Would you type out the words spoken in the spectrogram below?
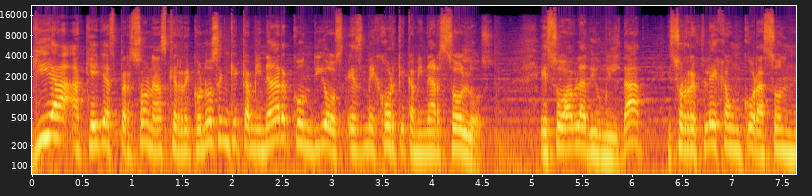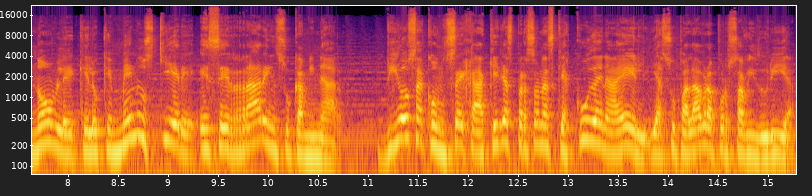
Guía a aquellas personas que reconocen que caminar con Dios es mejor que caminar solos. Eso habla de humildad, eso refleja un corazón noble que lo que menos quiere es errar en su caminar. Dios aconseja a aquellas personas que acuden a Él y a su palabra por sabiduría.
